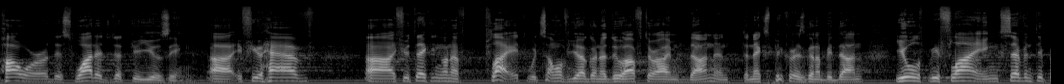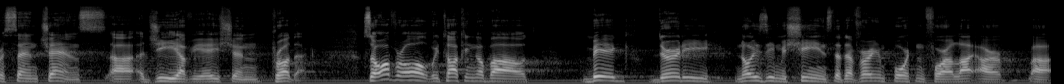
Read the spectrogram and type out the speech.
power, this wattage that you're using. Uh, if you have uh, if you're taking on a flight, which some of you are going to do after I'm done and the next speaker is going to be done, you will be flying 70% chance uh, a GE aviation product. So overall, we're talking about big, dirty, noisy machines that are very important for our, li our uh,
